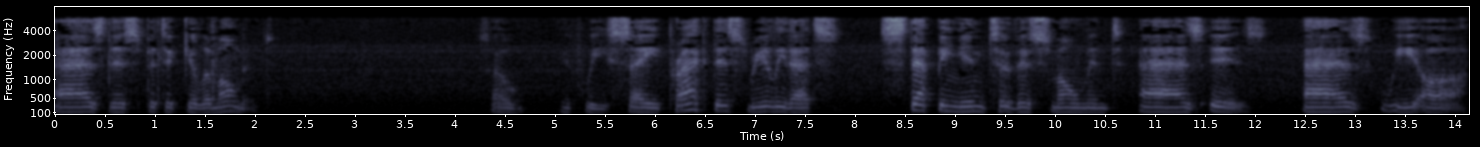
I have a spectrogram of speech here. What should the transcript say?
as this particular moment. So if we say practice, really that's stepping into this moment as is, as we are.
